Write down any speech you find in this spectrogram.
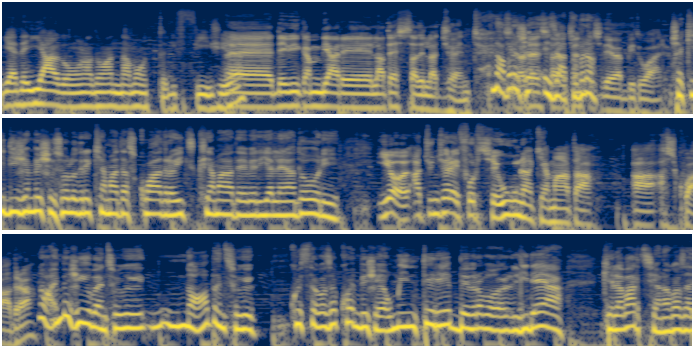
Chiede Jacopo, una domanda molto difficile. Eh, devi cambiare la testa della gente No, però c'è- esatto, gente però- si deve abituare C'è chi dice invece solo tre chiamate a squadra o X chiamate per gli allenatori. io aggiungerei forse una chiamata a, a squadra No, invece io penso che. No, penso che questa cosa qua invece aumenterebbe proprio l'idea che la VAR sia una cosa.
